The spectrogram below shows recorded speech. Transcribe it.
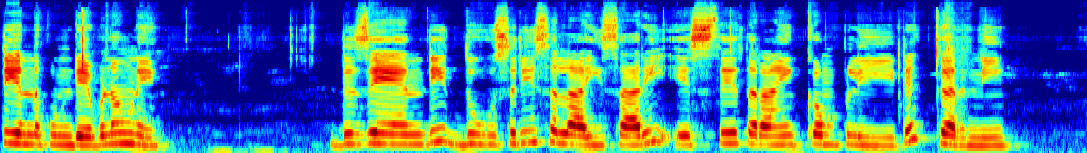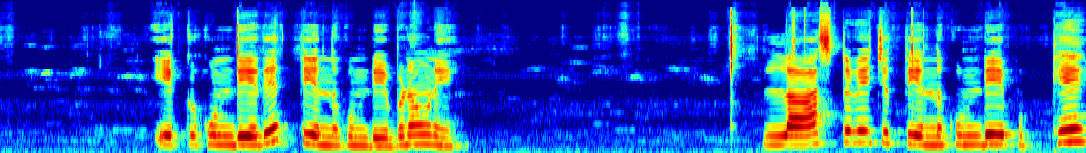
ਤਿੰਨ ਕੁੰਡੇ ਬਣਾਉਣੇ। ਡਿਜ਼ਾਈਨ ਦੀ ਦੂਸਰੀ ਸਲਾਈ ਸਾਰੀ ਇਸੇ ਤਰ੍ਹਾਂ ਹੀ ਕੰਪਲੀਟ ਕਰਨੀ। ਇੱਕ ਕੁੰਡੇ ਦੇ ਤਿੰਨ ਕੁੰਡੇ ਬਣਾਉਣੇ। ਲਾਸਟ ਵਿੱਚ ਤਿੰਨ ਕੁੰਡੇ ਪੁੱਠੇ।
